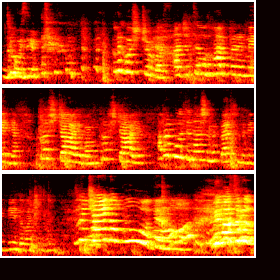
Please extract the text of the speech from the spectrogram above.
друзі. Пригощу вас, адже це узвар перемир'я. Прощаю вам, прощаю. А ви будете нашими першими відвідувачами. Звичайно, будемо. Ми вас ро-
